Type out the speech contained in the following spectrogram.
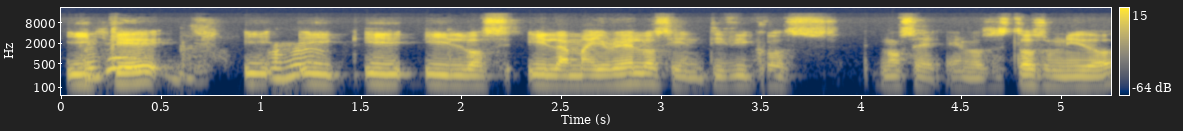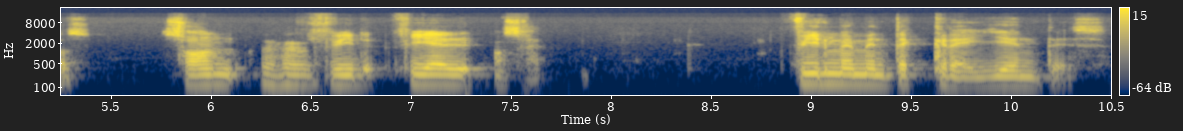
Y Pues que, pues, y, y, y los, y la mayoría de los científicos, no sé, en los Estados Unidos, son fiel, o sea, firmemente creyentes.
